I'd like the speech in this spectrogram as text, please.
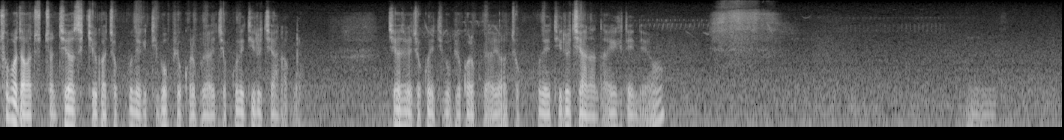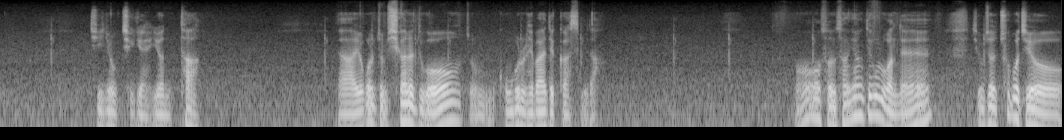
초보자가 추천 제어 스킬과 적군에게 디버프 효과를 부여하여 적군의 딜을 제한하고 제어 스킬 적군의 디버프 효과를 부여하여 적군의 딜을 제한한다 이렇게 돼 있네요. 음. 진용 체계 연타 야 요건 좀 시간을 두고 좀 공부를 해봐야 될 것 같습니다. 어, 손상향덱으로 갔네. 지금 저 초보 지어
